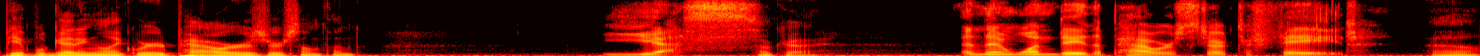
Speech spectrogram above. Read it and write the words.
people getting like weird powers or something? Yes. Okay. And then one day the powers start to fade, Oh.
